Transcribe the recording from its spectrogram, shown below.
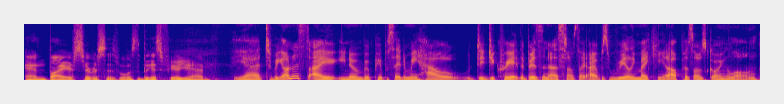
and buy your services? What was the biggest fear you had? Yeah, to be honest, I you know people say to me, "How did you create the business?" and I was like, I was really making it up as I was going along.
